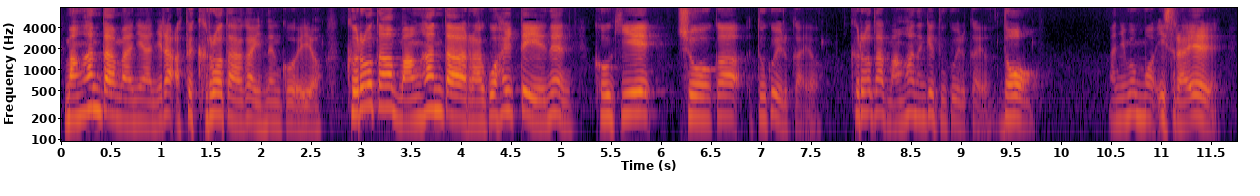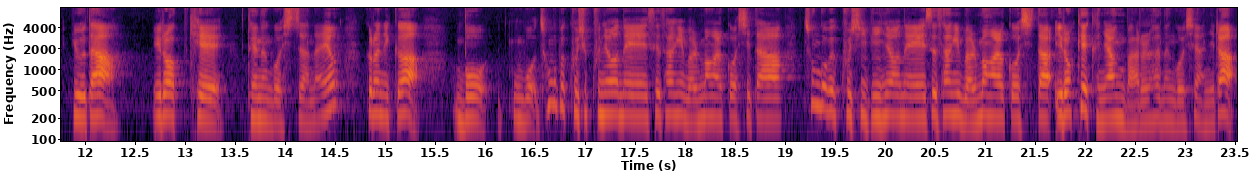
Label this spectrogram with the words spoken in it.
망한다만이 아니라 앞에 그러다가 있는 거예요. 그러다 망한다라고 할 때에는 거기에 주어가 누구일까요? 그러다 망하는 게 누구일까요? 너 아니면 뭐 이스라엘, 유다 이렇게 되는 것이잖아요. 그러니까 뭐, 뭐 1999년에 세상이 멸망할 것이다. 1992년에 세상이 멸망할 것이다. 이렇게 그냥 말을 하는 것이 아니라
